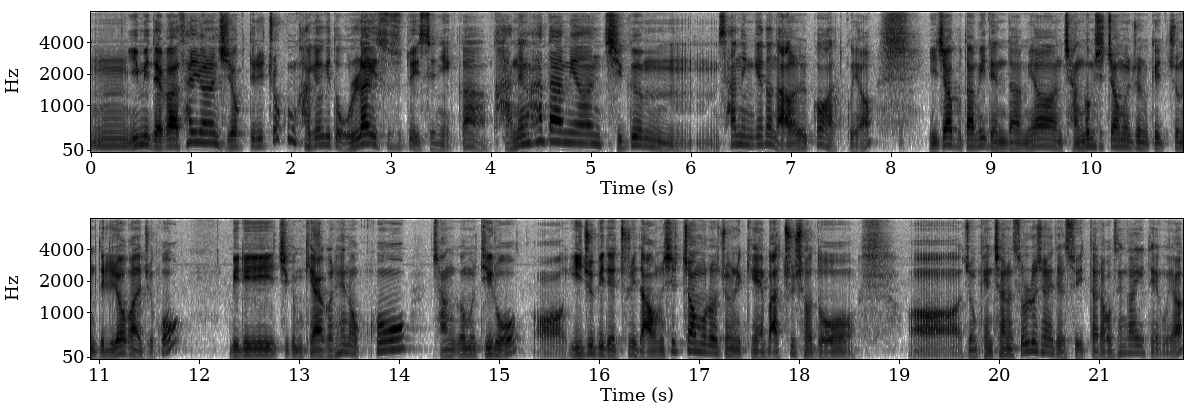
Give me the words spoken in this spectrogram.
음, 이미 내가 살려는 지역들이 조금 가격이 더 올라 있을 수도 있으니까 가능하다면 지금 사는 게 더 나을 것 같고요. 이자 부담이 된다면 잔금 시점을 좀 이렇게 좀 늘려가지고 미리 지금 계약을 해놓고 잔금을 뒤로 어, 이주비 대출이 나오는 시점으로 좀 이렇게 맞추셔도 어, 좀 괜찮은 솔루션이 될 수 있다라고 생각이 되고요.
